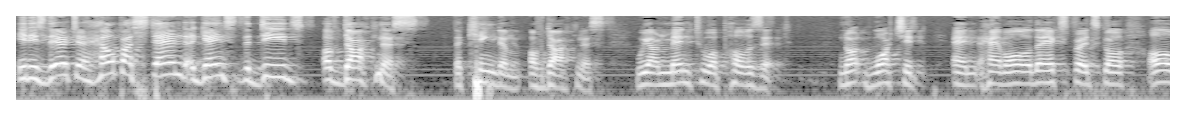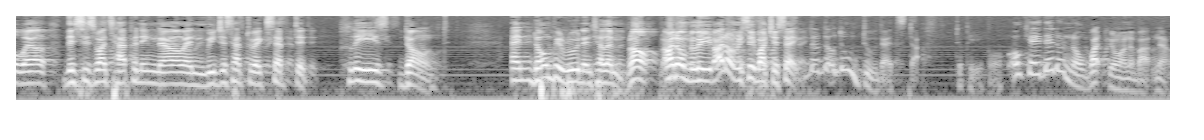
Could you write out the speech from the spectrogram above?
It is there to help us stand against the deeds of darkness, the kingdom of darkness. We are meant to oppose it, not watch it and have all the experts go, oh, well, this is what's happening now and we just have to accept it. Please don't. And don't be rude and tell them, no, I don't believe, I don't receive what you say. Don't, don't, don't do that stuff to people. Okay, they don't know what you're on about now.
